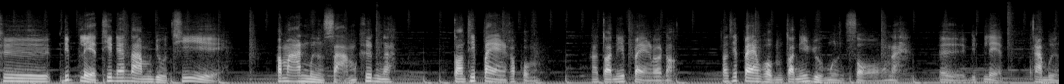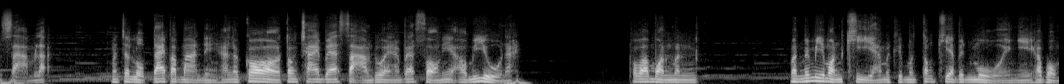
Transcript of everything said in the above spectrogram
คือดิฟเลทที่แนะนำอยู่ที่ประมาณ 1 3ื่นขึ้นนะ ตอนที่แปลงครับผมอะตอนนี้แปลงแล้วเนาะตอนที่แปลงผมตอนนี้อยู่หมื่นสองนะเออดิฟเลทอะหมื่นสามละมันจะหลบได้ประมาณหนึ่งฮะแล้วก็ต้องใช้แบสสามด้วยนะแบสสองนี่เอาไม่อยู่นะ เพราะว่ามอนมัน มันไม่มีมอนเคลียร์มันคือมันต้องเคลียร์เป็นหมู่อย่างนี้ครับผม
